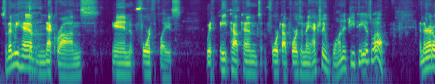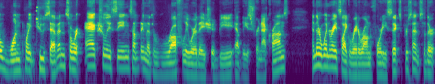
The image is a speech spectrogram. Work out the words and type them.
So then we have Uh. Necrons in fourth place with eight top tens, four top fours, and they actually won a GT as well. And they're at a 1.27. So we're actually seeing something that's roughly where they should be, at least for Necrons. And their win rate's like right around 46%. So they're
